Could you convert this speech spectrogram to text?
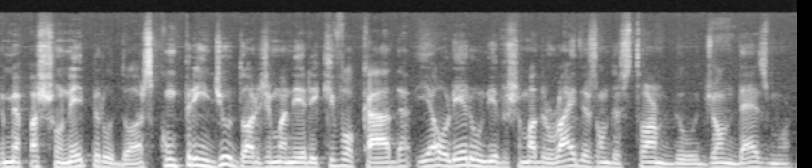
Eu me apaixonei pelo Doors, compreendi o Doors de maneira equivocada e ao ler um livro chamado Riders on the Storm do John Desmond,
